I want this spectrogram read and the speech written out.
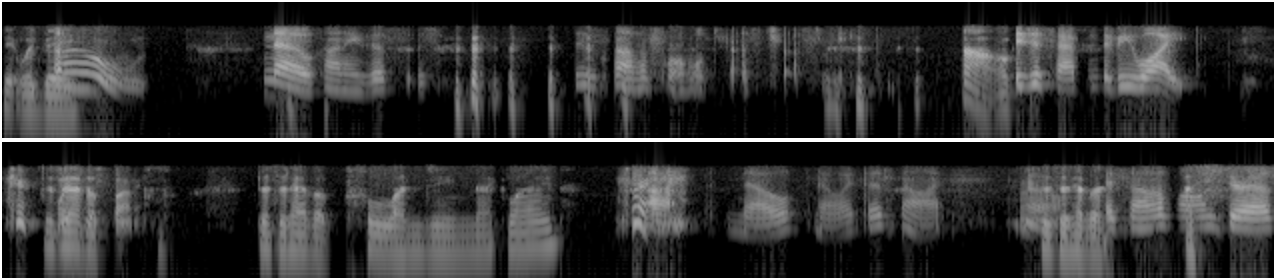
it would be. Oh, No, honey, this is this is not a formal dress. Trust me. oh, okay. It just happened to be white. Does it have is a funny. Does it have a plunging neckline? Uh, no, no, it does not. No. Does it have a It's not a long dress.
